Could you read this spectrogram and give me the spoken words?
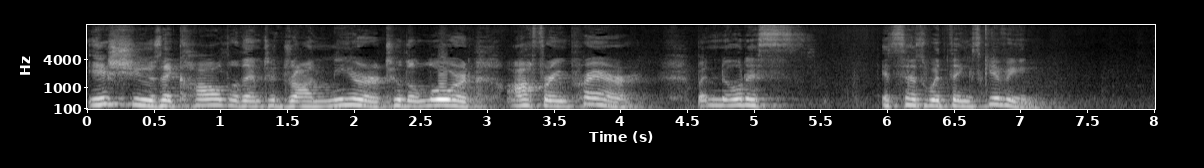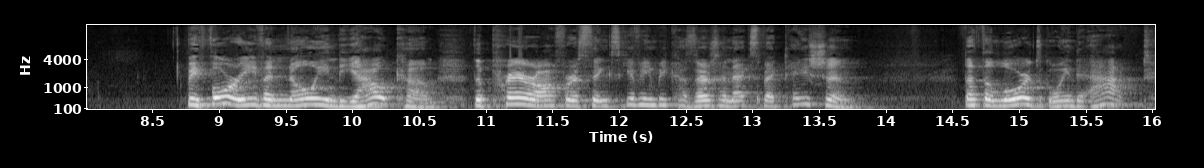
issues a call to them to draw nearer to the Lord, offering prayer. But notice it says with thanksgiving. Before even knowing the outcome, the prayer offers thanksgiving because there's an expectation that the Lord's going to act.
